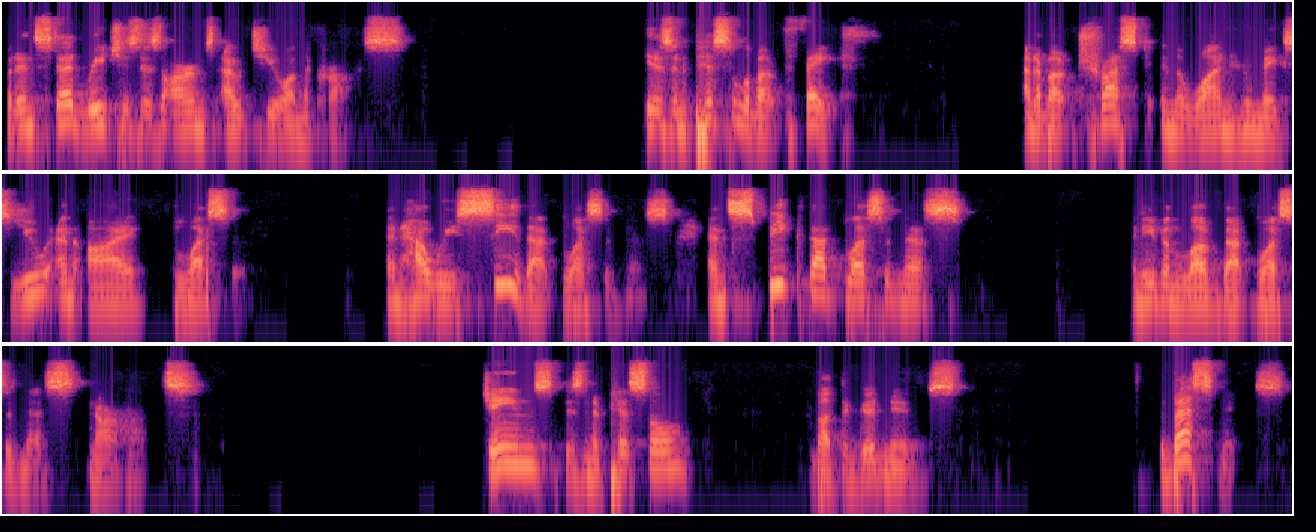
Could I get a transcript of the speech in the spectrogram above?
but instead reaches his arms out to you on the cross. It is an epistle about faith and about trust in the one who makes you and I blessed, and how we see that blessedness and speak that blessedness and even love that blessedness in our hearts. James is an epistle about the good news, the best news,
